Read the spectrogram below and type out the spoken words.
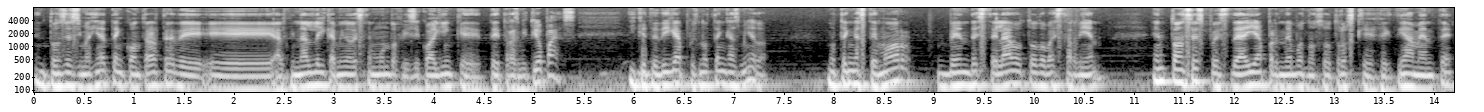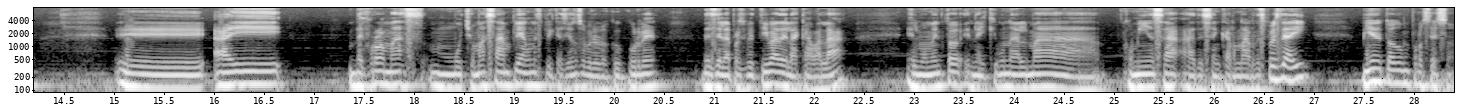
Entonces, imagínate encontrarte de, eh, al final del camino de este mundo físico alguien que te transmitió paz y que te diga, pues no tengas miedo, no tengas temor, ven de este lado, todo va a estar bien. Entonces, pues de ahí aprendemos nosotros que efectivamente eh, hay de forma más, mucho más amplia una explicación sobre lo que ocurre desde la perspectiva de la Kabbalah, el momento en el que un alma comienza a desencarnar. Después de ahí viene todo un proceso.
